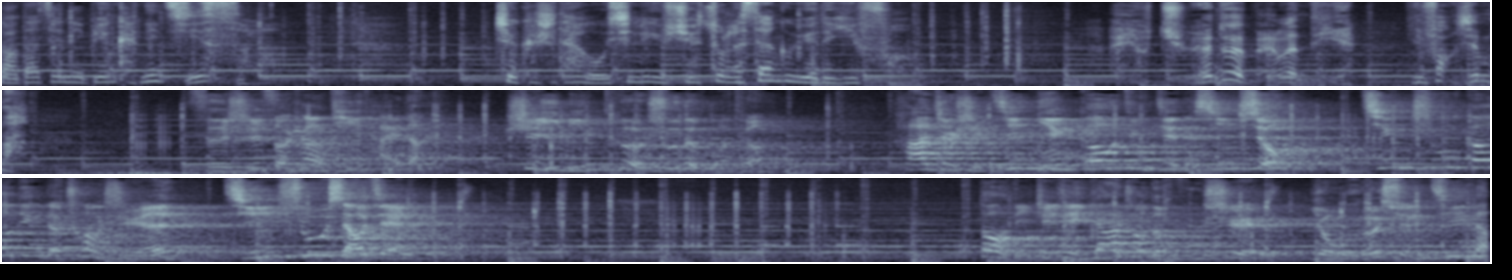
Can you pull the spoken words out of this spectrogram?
老大在那边肯定急死了。这可是他呕心沥血做了三个月的衣服。哎呦，绝对没问题，你放心吧。此时走上 T 台的是一名特殊的模特，她就是今年高定界的新秀青书高定的创始人秦舒小姐。这件压轴的服饰有何玄机呢？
